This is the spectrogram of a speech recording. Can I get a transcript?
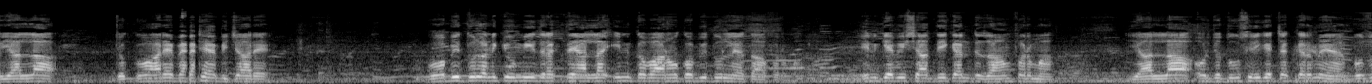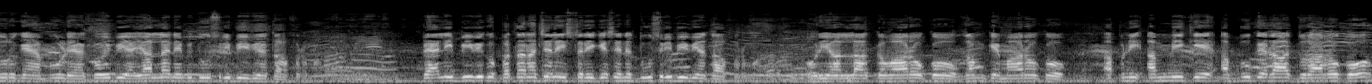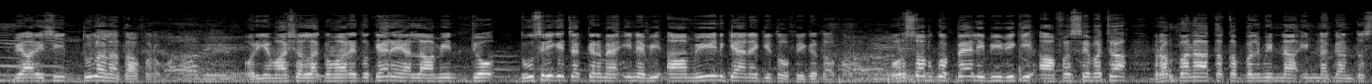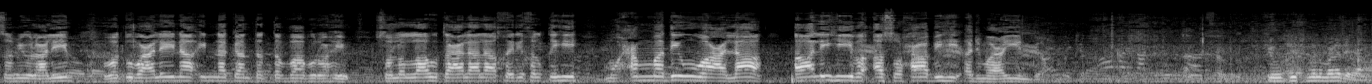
یا اللہ جو گوارے بیٹھے ہیں بیچارے، وہ بھی دلہن کی امید رکھتے ہیں، اللہ ان گواروں کو بھی دلہن عطا فرما۔ ان کے بھی شادی کا انتظام فرما۔ یا اللہ، اور جو دوسری کے چکر میں ہیں، بزرگ ہیں، بوڑھے ہیں، کوئی بھی ہے، یا اللہ نے بھی دوسری بیوی عطا فرما۔ پہلی بیوی کو پتہ نہ چلے اس طریقے سے انہیں دوسری بیوی عطا فرما۔ اور یا اللہ کنواروں کو، غم کے ماروں کو اپنی امی کے ابو کے رات دراروں کو پیاری سی دلہن عطا فرما۔ اور یہ ماشاءاللہ کمارے تو کہہ رہے ہیں اللہ آمین، جو دوسری کے چکر میں انہیں بھی آمین کہنے کی توفیق عطا فرما۔ اور سب کو پہلی بیوی کی آفت سے بچا۔ ربنا تقبل منا انکا انت السمیع العلیم وتب علینا انکا انت التواب الرحیم۔ صلی اللہ تعالی علی خیر خلقہ محمد وعلا آلہ و اصحابہ اجمعین۔ برحمت کیوں دشمن بن رہے ہیں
